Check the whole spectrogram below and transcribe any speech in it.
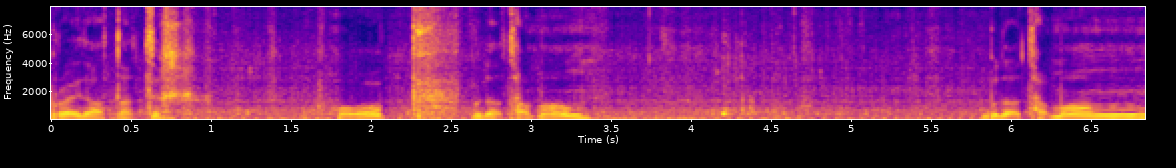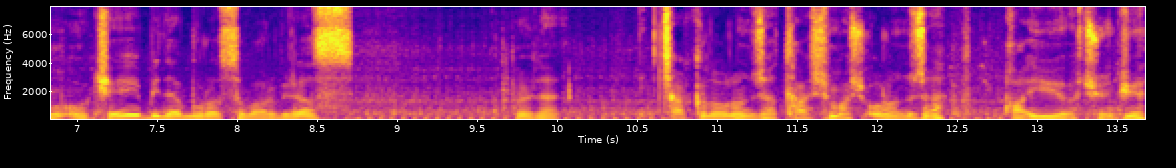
Burayı da atlattık. Hop bu da tamam. Bu da tamam. Okey. Bir de burası var biraz. Böyle çakıl olunca, taş maş olunca kayıyor çünkü.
